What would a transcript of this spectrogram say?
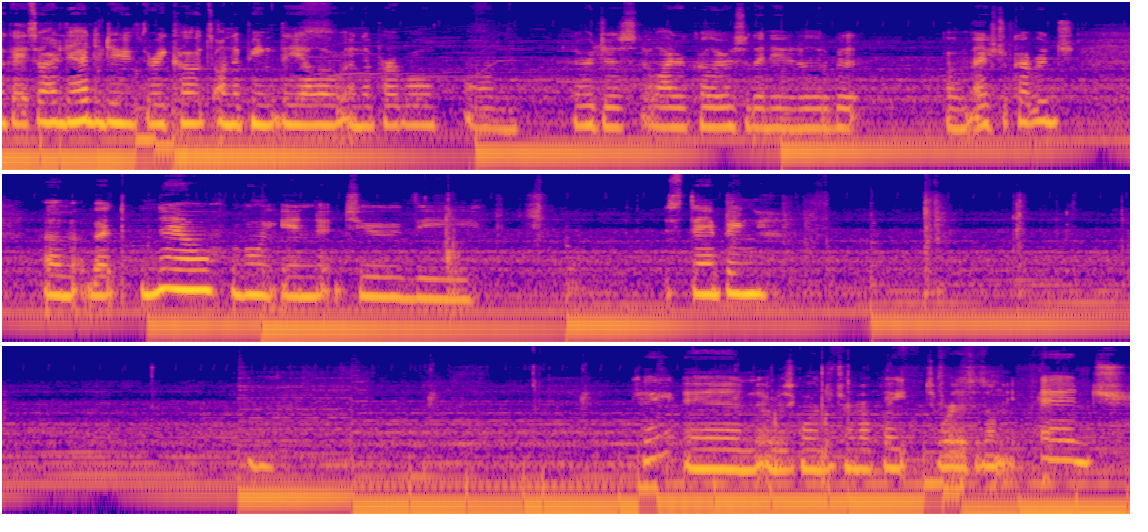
Okay, so I had to do three coats on the pink, the yellow, and the purple. Um, they were just lighter colors, so they needed a little bit um, extra coverage. Um, but now we're going into the stamping. Okay, and I'm just going to turn my plate to where this is on the edge.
